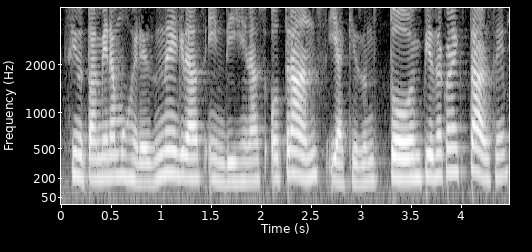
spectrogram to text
sino también a mujeres negras, indígenas o trans, y aquí es donde todo empieza a conectarse,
